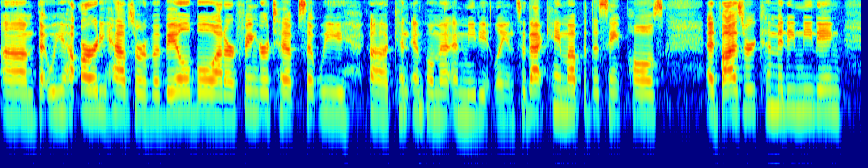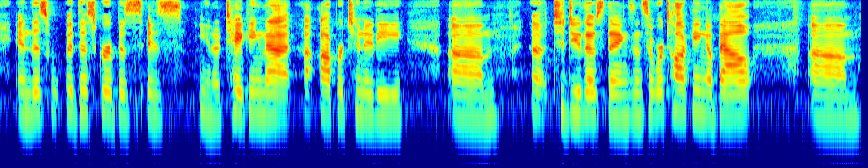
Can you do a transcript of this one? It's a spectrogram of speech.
um, that we already have sort of available at our fingertips that we uh, can implement immediately. And so that came up at the St. Paul's Advisory Committee meeting, and this this group is is you know taking that uh, opportunity um, uh, to do those things. And so we're talking about. Um,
